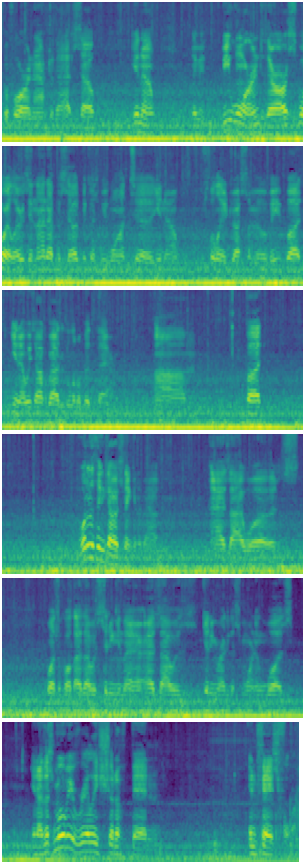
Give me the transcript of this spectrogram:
before and after that. So, you know, be warned, there are spoilers in that episode because we want to, you know, fully address the movie. But you know, we talk about it a little bit there. Um, but one of the things I was thinking about as I was what's it called as I was sitting in there as I was getting ready this morning was you know this movie really should have been in phase four.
